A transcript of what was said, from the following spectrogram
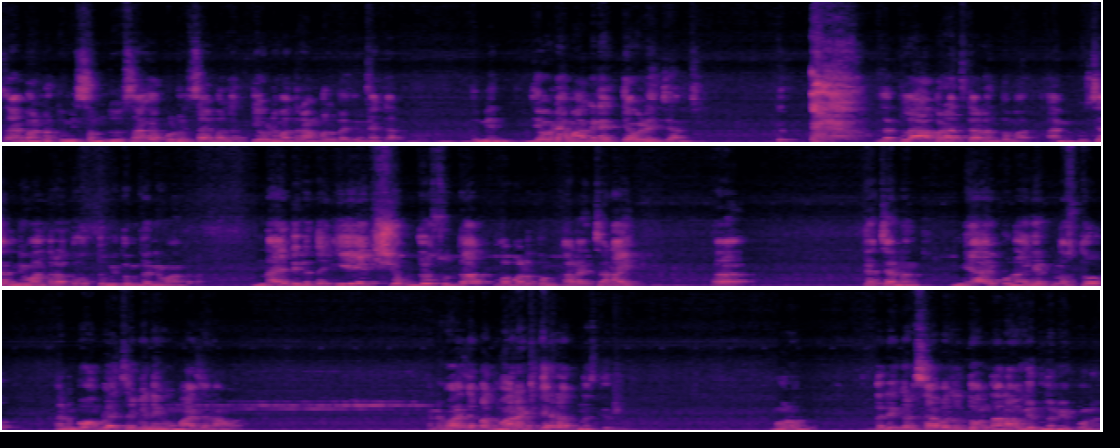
साहेबांना तुम्ही समजून सांगा फडणवीस साहेबाला तेवढे मात्र अंमलबजावणी नाही का? तुम्ही जेवढ्या मागण्या आहेत तेवढ्याच आमचे. लकला राजकारण तुम्हाला. आम्ही खुशाल निवांत राहतो तुम्ही तुमचं निवांत राहा. नाही दिलं तर एक शब्द सुद्धा थोबाडतून काढायचा नाही. त्याच्यानंतर मी ऐकून घेत नसतो आणि बॉम्बलायचं बी नाही मग माझ्या नावावर. आणि भाजपात मराठी राहत नसते म्हणून दरेकर साहेबाचं दोनदा नाव घेतलं मी पुन्हा.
